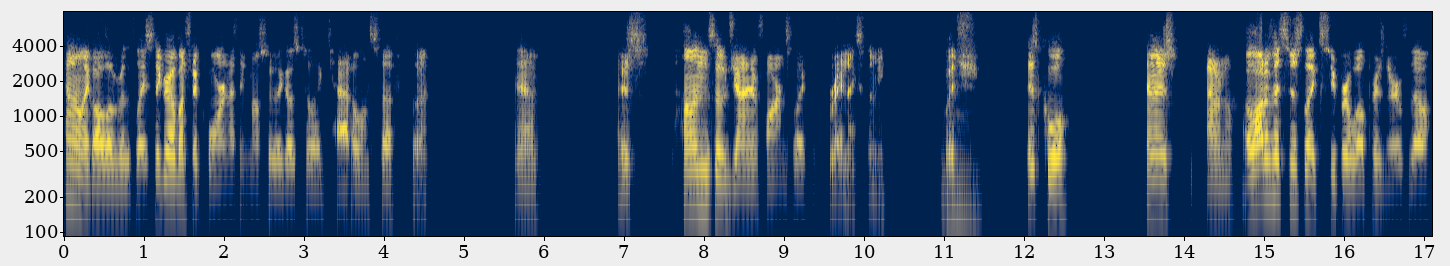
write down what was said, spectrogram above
kind of like all over the place. They grow a bunch of corn. I think most of it goes to like cattle and stuff, but yeah, there's tons of giant farms like right next to me, which Hmm. is cool. And there's, I don't know, a lot of it's just like super well preserved though.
